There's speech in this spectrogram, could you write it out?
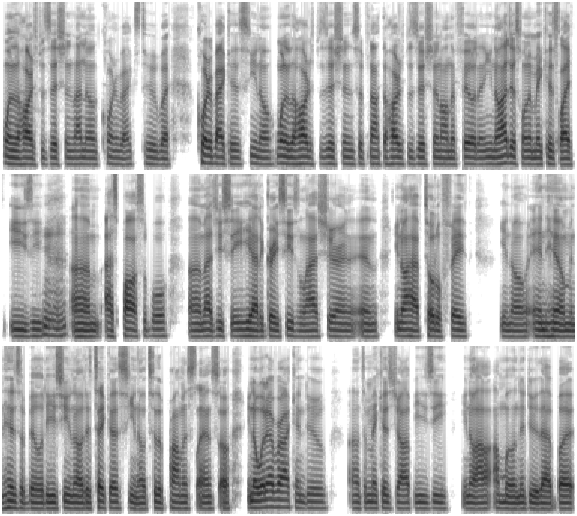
one of the hardest positions. I know cornerbacks too, but quarterback is, you know, one of the hardest positions, if not the hardest position on the field. And, you know, I just want to make his life easy um, as possible. Um, as you see, he had a great season last year, and, and you know, I have total faith, you know, in him and his abilities, you know, to take us, you know, to the promised land. So, you know, whatever I can do uh, to make his job easy, you know, I, I'm willing to do that. But,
